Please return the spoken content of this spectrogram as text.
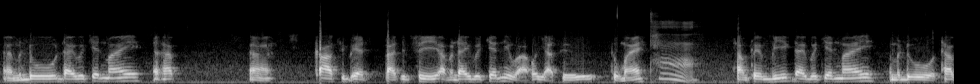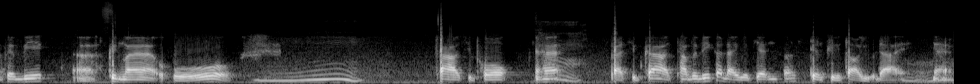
เอ่อมันดูไดเวอร์เจนไหมนะครับ อ่าเก้าสิบเอ็ดแปดสิบสี่อะมันไดเวอร์เจนนี่หว่าเขาอยากซื้อถูกไหมค่ะ ทำเฟรมวีคไดเวอร์เจนไหมมาดูทำเฟรมวีคอ่าขึ้นมา โอ้โหอืมเก้าสิบหกนะฮะค่แปดสิบเก้าทำเฟรมวีคก็ไดเวอร์เจนก็ยังถือต่ออยู่ได้โอ้นะฮะ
